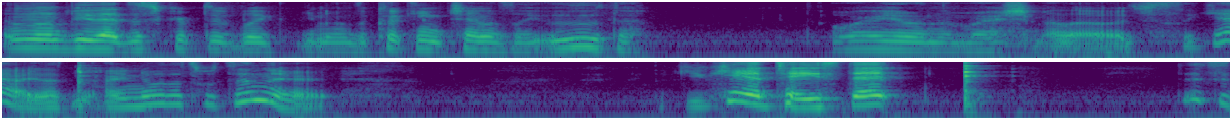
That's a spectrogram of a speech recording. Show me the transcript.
I'm gonna be that descriptive, like, you know, the cooking channel's like, ooh, the Oreo and the marshmallow. It's just like, yeah, I know that's what's in there. Like, you can't taste it. This,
